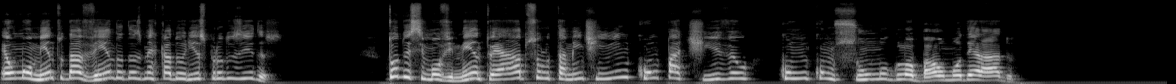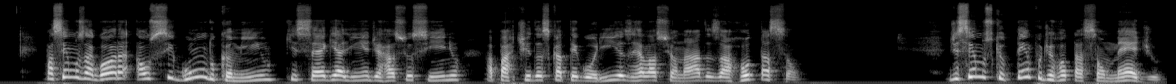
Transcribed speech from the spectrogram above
é o momento da venda das mercadorias produzidas. Todo esse movimento é absolutamente incompatível com um consumo global moderado. Passemos agora ao segundo caminho que segue a linha de raciocínio a partir das categorias relacionadas à rotação. Dissemos que o tempo de rotação médio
